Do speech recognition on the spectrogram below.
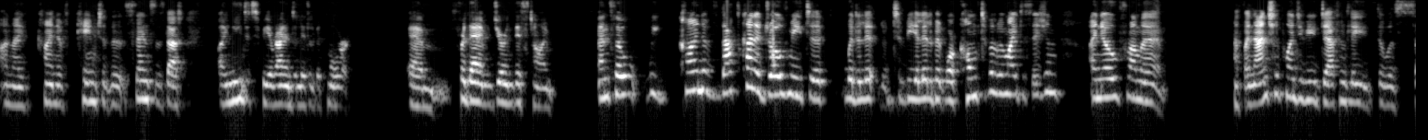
and I kind of came to the senses that I needed to be around a little bit more um, for them during this time. And so we kind of that kind of drove me to with a little to be a little bit more comfortable with my decision. I know from a a financial point of view, definitely there was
